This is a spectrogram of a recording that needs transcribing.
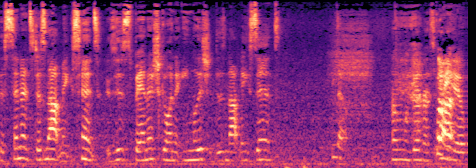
the sentence does not make sense. Is this Spanish going to English? It does not make sense. No, Oh my goodness. but Anywho.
